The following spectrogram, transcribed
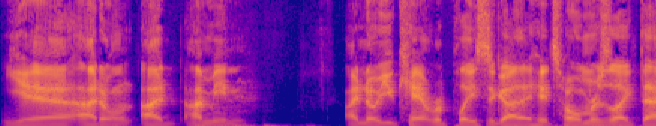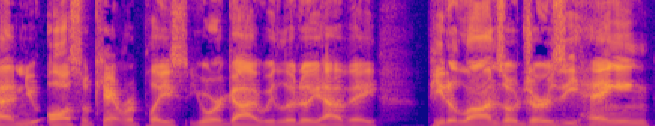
Yeah, I don't. I I mean, I know you can't replace a guy that hits homers like that, and you also can't replace your guy. We literally have a Pete Alonso jersey hanging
